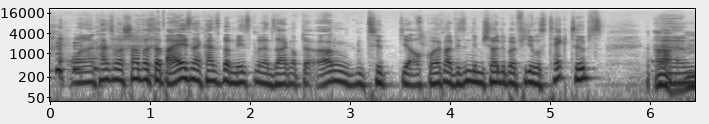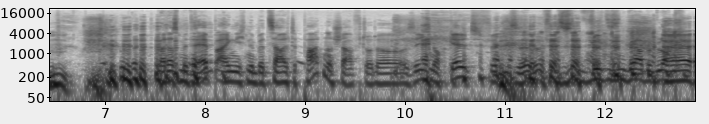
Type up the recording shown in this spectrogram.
Und dann kannst du mal schauen, was dabei ist. Und dann kannst du beim nächsten Mal dann sagen, ob da irgendein Tipp dir auch geholfen hat. Wir sind nämlich heute bei Virus Tech Tipps. Ah, ähm, War das mit der App eigentlich eine bezahlte Partnerschaft oder sehe ich noch Geld für, diese, für, diesen, für diesen Werbeblock? Äh,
